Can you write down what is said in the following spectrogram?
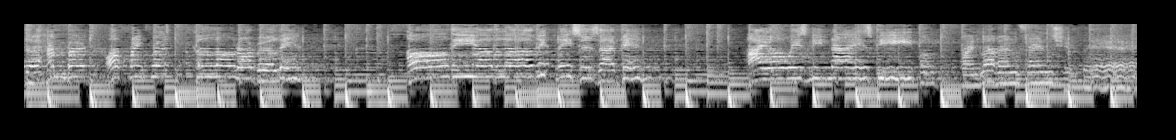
Whether Hamburg or Frankfurt, Cologne or Berlin, all the other lovely places I've been. I always meet nice people, find love and friendship there.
